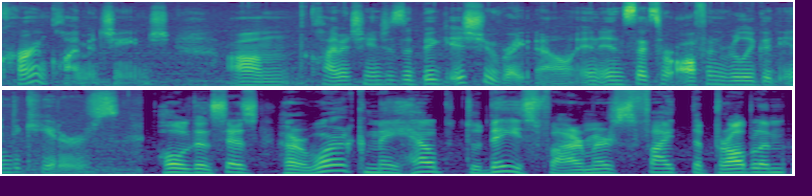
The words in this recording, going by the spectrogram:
current climate change. Um, climate change is a big issue right now, and insects are often really good indicators. Holden says her work may help today's farmers fight the problem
